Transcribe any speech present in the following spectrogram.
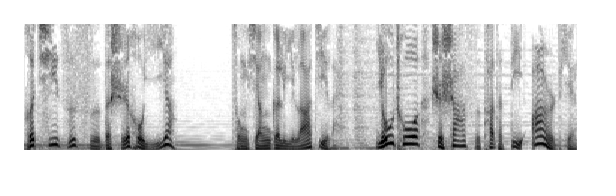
和妻子死的时候一样，从香格里拉寄来。邮戳是杀死他的第二天。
